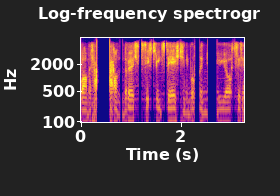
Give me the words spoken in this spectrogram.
bomb attack on the 36th Street station in Brooklyn, York City,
